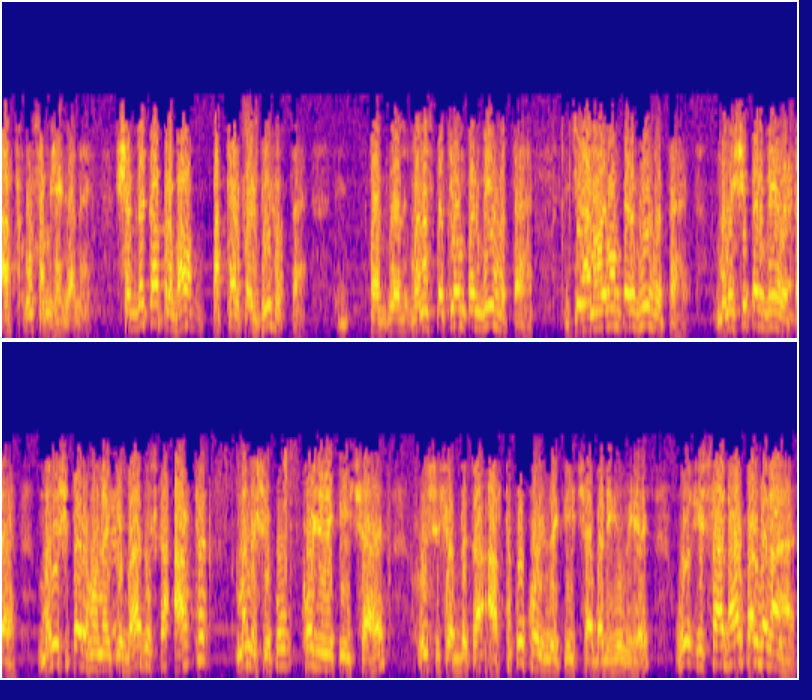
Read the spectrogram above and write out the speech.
अर्थ को समझेगा नहीं। शब्द का प्रभाव पत्थर पर भी होता है। वनस्पतियों पर भी होता है। जानवरों पर भी होता है। मनुष्य पर भी होता है। मनुष्य पर होने के बाद उसका अर्थ मनुष्य को खोजने की इच्छा है। उस शब्द का अर्थ को खोजने की इच्छा बनी हुई है। वो इस आधार पर बना है।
